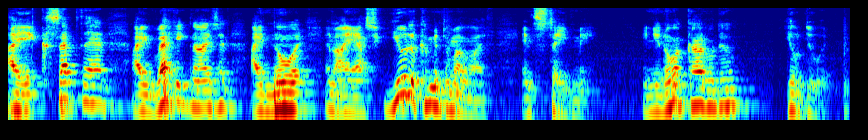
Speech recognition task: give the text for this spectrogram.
I accept that. I recognize it. I know it. And I ask you to come into my life and save me. And you know what God will do? He'll do it.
